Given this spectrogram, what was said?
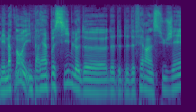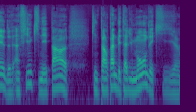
mais maintenant, il me paraît impossible de, de, de- faire un sujet, un film qui pas, qui ne parle pas de l'état du monde et qui, euh,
